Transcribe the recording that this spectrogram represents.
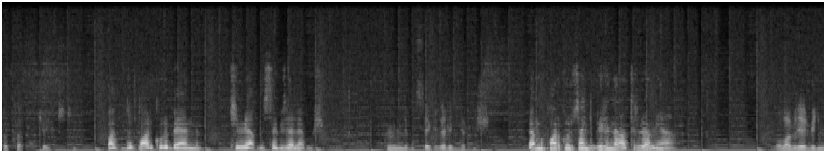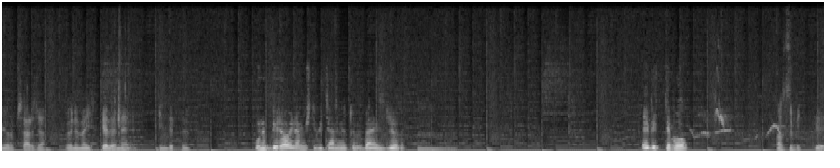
çok tatlı çocuksun. Bak bu parkuru beğendim. Kim yapmışsa güzel yapmış. İndirmişse güzel indirmiş. Ben bu parkuru sanki birinden hatırlıyorum ya. Olabilir bilmiyorum Sercan. Önüme ilk geleni indirdim. Bunu biri oynamıştı bir tane YouTuber. Ben izliyordum. Hmm. E bitti bu. Nasıl bitti?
